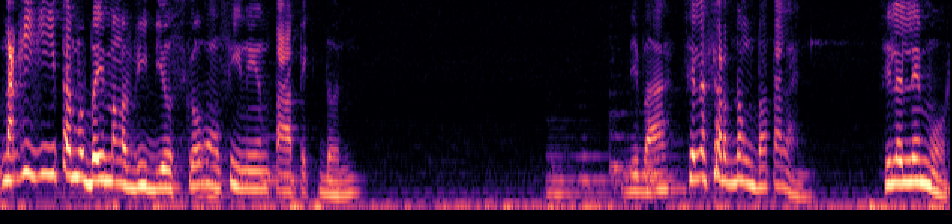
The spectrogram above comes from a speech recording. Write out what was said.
Nakikita mo ba yung mga videos ko kung sino yung topic doon? 'Di ba? Sila Sardong Batalan. Sila Lemur.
